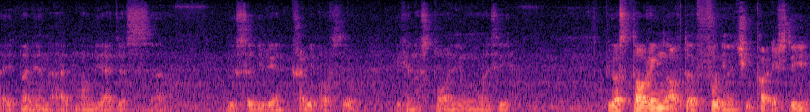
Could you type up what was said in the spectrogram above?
uh, but then I, normally I just uh, do surgery and cut it off so you cannot store anymore. I see. Because storing of the food in the cheek pouch actually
